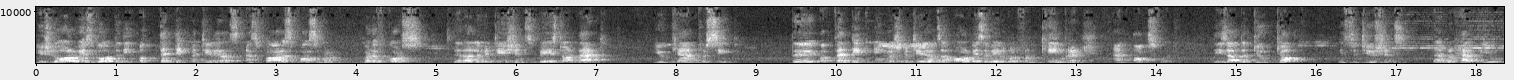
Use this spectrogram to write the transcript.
You should always go to the authentic materials as far as possible. But of course, there are limitations. Based on that, you can proceed. The authentic English materials are always available from Cambridge and Oxford. These are the two top institutions that will help you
